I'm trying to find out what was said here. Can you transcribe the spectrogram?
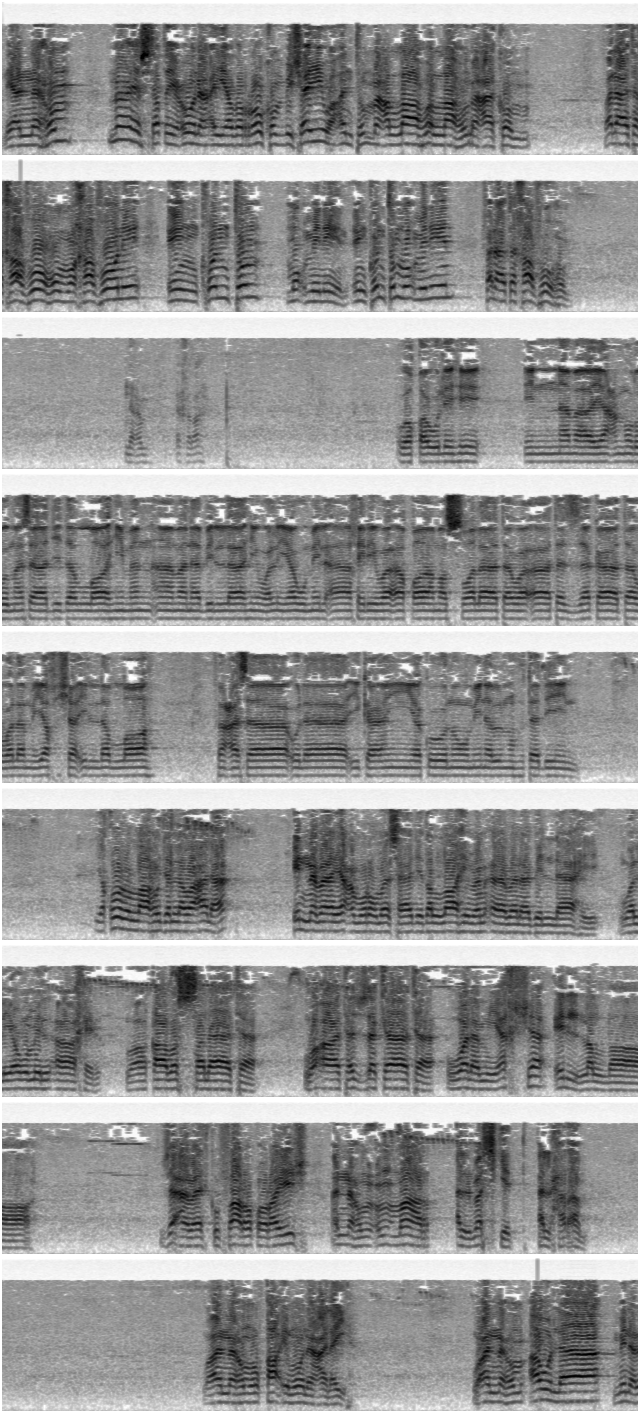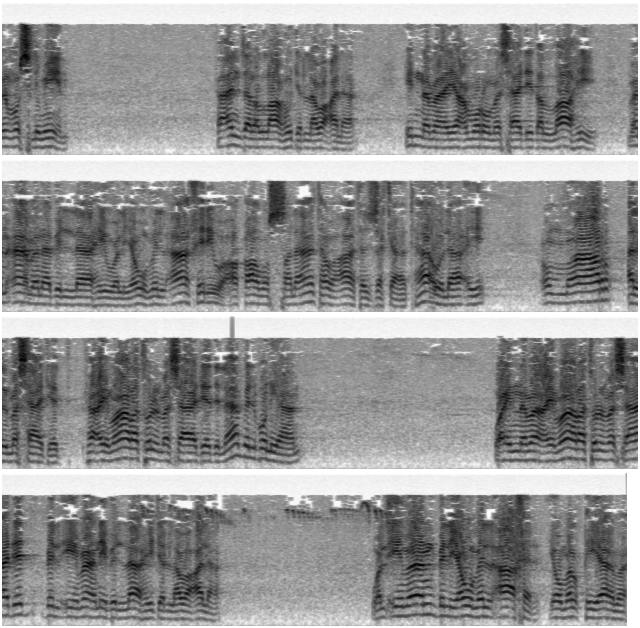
لأنهم ما يستطيعون أن يضروكم بشيء وأنتم مع الله والله معكم. فلا تخافوهم وخافوني إن كنتم مؤمنين إن كنتم مؤمنين فلا تخافوهم. نعم اقرأ. وقوله إنما يعمر مساجد الله من آمن بالله واليوم الآخر وأقام الصلاة واتى الزكاة ولم يخش إلا الله فعسى أولئك أن يكونوا من المهتدين. يقول الله جل وعلا إنما يعمر مساجد الله من آمن بالله واليوم الآخر وأقام الصلاة وآتى الزكاة ولم يخش إلا الله. زعمت كفار قريش أنهم عمار المسجد الحرام. وأنهم القائمون عليه. وأنهم أولى من المسلمين. فأنزل الله جل وعلا إنما يعمر مساجد الله من آمن بالله واليوم الآخر وأقام الصلاة واتى الزكاة. هؤلاء عمار المساجد. فعمارة المساجد لا بالبنيان وإنما عمارة المساجد بالإيمان بالله جل وعلا والإيمان باليوم الآخر يوم القيامة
